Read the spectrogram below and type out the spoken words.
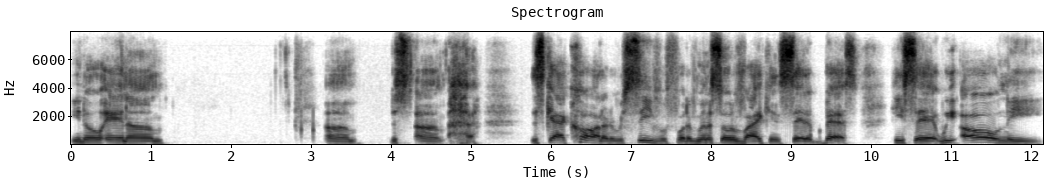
You know, and um, um, this um, this guy Carter, the receiver for the Minnesota Vikings, said it best. He said, "We all need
